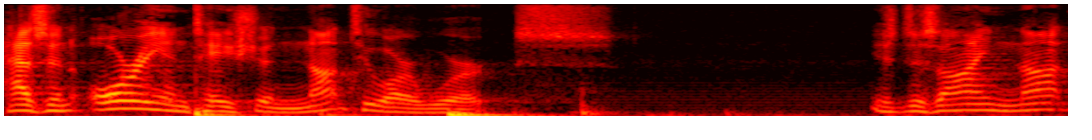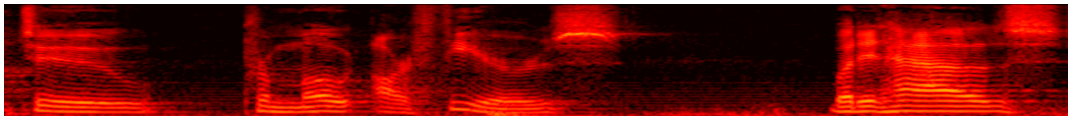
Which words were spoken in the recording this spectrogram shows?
has an orientation not to our works, is designed not to promote our fears, but it has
